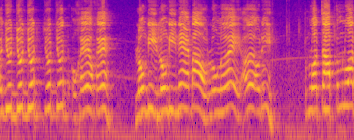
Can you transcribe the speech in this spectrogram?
ยหยุดหยุดหยุดหยุดหยุดโอเคโอเค ลงดิลงดิแน่เปล่าลงเลยเออเอาดิตำรวจจับตำรวจ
